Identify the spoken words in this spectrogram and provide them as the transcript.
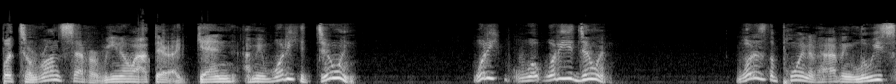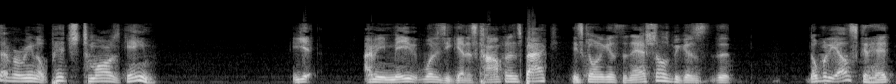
But to run Severino out there again, I mean, what are you doing? What are you, what, what are you doing? What is the point of having Luis Severino pitch tomorrow's game? Yeah, I mean, maybe what does he get his confidence back? He's going against the Nationals because the nobody else can hit.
